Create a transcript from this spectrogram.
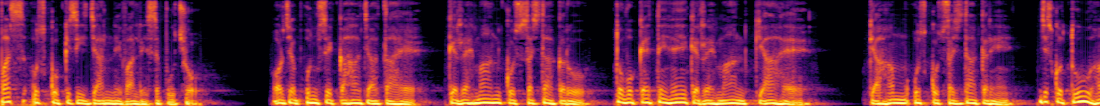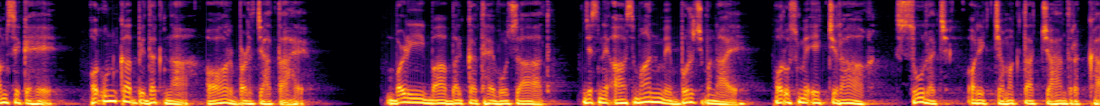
پس اس کو کسی جاننے والے سے پوچھو۔ اور جب ان سے کہا جاتا ہے کہ رحمان کو سجدہ کرو، تو وہ کہتے ہیں کہ رحمان کیا ہے؟ کیا ہم اس کو سجدہ کریں جس کو تو ہم سے کہے اور ان کا بدکنا اور بڑھ جاتا ہے؟ بڑی بابرکت ہے وہ ذات جس نے آسمان میں برج بنائے اور اس میں ایک چراغ، سورج اور ایک چمکتا چاند رکھا۔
